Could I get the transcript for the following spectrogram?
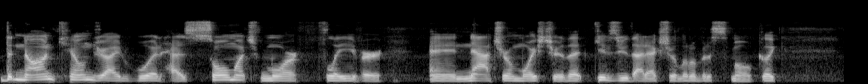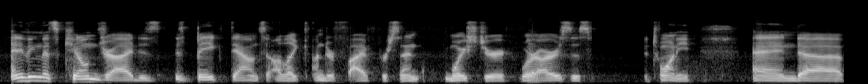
the non kiln dried wood has so much more flavor and natural moisture that gives you that extra little bit of smoke. Like anything that's kiln dried is is baked down to uh, like under five percent moisture, where Yeah. ours is to twenty, and uh,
